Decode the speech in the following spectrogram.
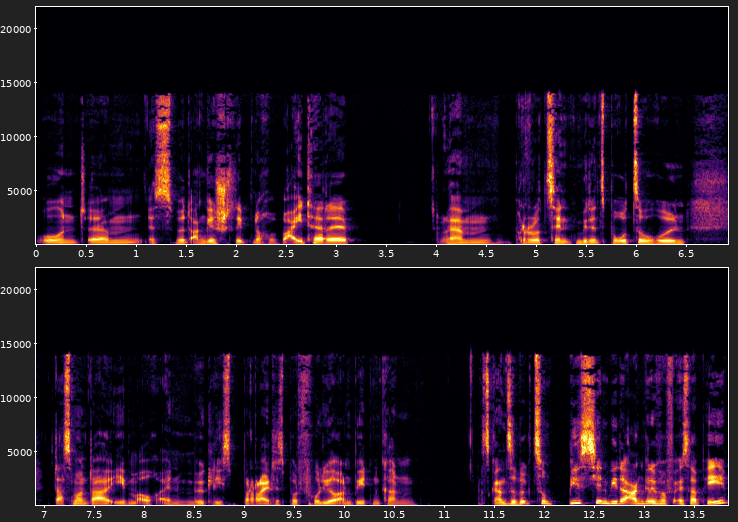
Und ähm, es wird angestrebt, noch weitere ähm, Produzenten mit ins Boot zu holen, dass man da eben auch ein möglichst breites Portfolio anbieten kann. Das Ganze wirkt so ein bisschen wie der Angriff auf SAP.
